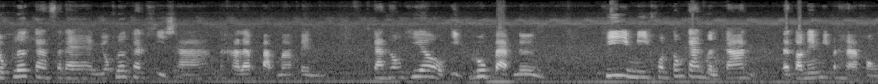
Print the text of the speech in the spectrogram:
ยกเลิกการแสดง ยกเลิกการขี่ช้างนะคะ และปรับมาเป็นการท่องเที่ยวอีกรูปแบบหนึ่งที่มีคนต้องการเหมือนกัน แต่ตอนนี้มีปัญหาของ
